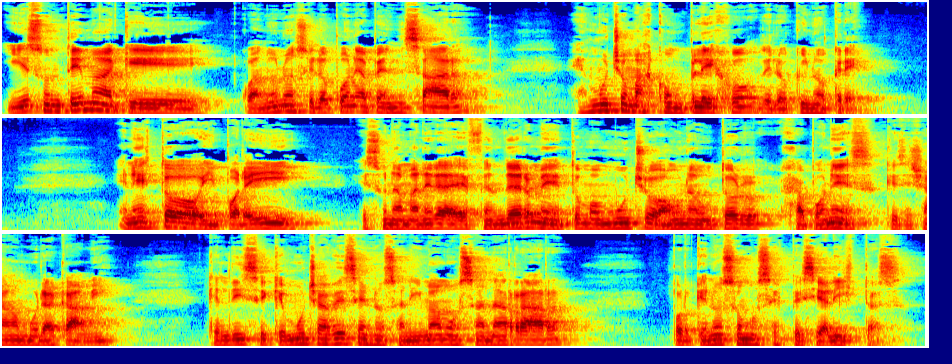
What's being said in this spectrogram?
Y es un tema que cuando uno se lo pone a pensar es mucho más complejo de lo que uno cree. En esto y por ahí es una manera de defenderme, tomo mucho a un autor japonés que se llama Murakami, que él dice que muchas veces nos animamos a narrar porque no somos especialistas.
